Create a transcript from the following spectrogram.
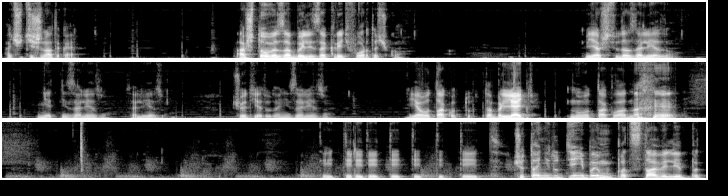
А чё тишина такая? А что вы забыли закрыть форточку? Я ж сюда залезу. Нет, не залезу. Залезу. Чё это я туда не залезу? Я вот так вот тут. Да, блядь. Ну, вот так, ладно. Что-то они тут, я не пойму, подставили. под-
